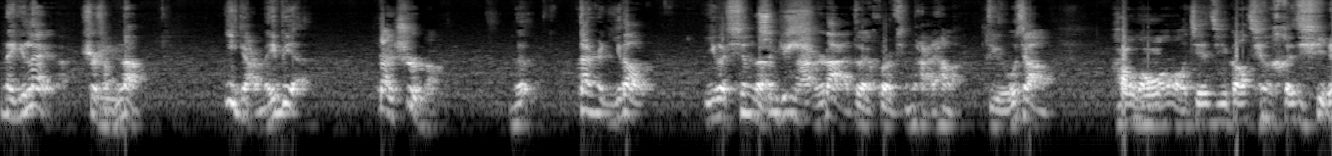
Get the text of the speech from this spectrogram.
那一类的，是什么呢？一点儿没变，但是呢，没有，但是移到一个新的新平台时代，对，或者平台上了，比如像卡普空，某某某某街机高清合集，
